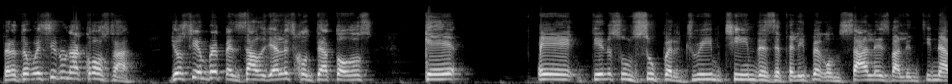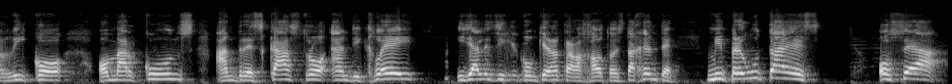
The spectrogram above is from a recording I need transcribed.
pero te voy a decir una cosa. Yo siempre he pensado, ya les conté a todos, que eh, tienes un super dream team desde Felipe González, Valentina Rico, Omar Kunz, Andrés Castro, Andy Clay, y ya les dije con quién ha trabajado toda esta gente. Mi pregunta es, o sea,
